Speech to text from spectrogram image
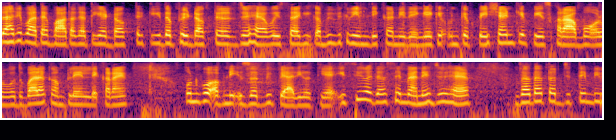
ज़ाहरी बात है, बात आ जाती है डॉक्टर की तो फिर डॉक्टर जो है वो इस तरह की कभी भी क्रीम लिख कर नहीं देंगे कि उनके पेशेंट के फेस ख़राब हों और वो दोबारा कंप्लेन लेकर आएँ। उनको अपनी इज़्ज़त भी प्यारी होती है। इसी वजह से मैंने जो है ज़्यादातर जितने भी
